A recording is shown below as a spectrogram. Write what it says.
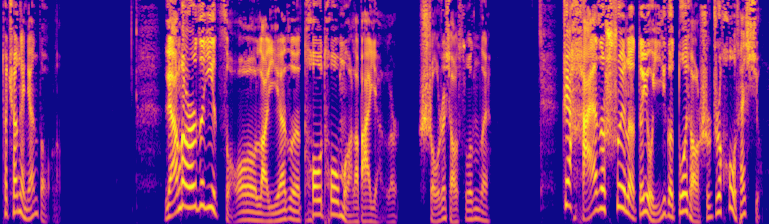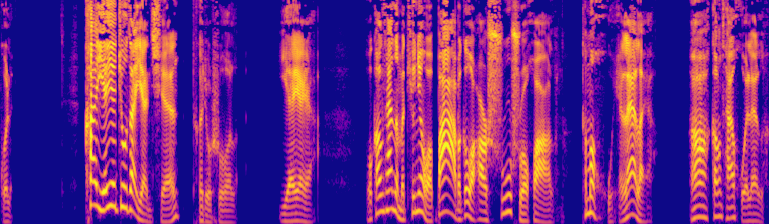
他全给撵走了。两个儿子一走，老爷子偷偷抹了把眼泪，守着小孙子呀。这孩子睡了得有一个多小时之后才醒过来，看爷爷就在眼前，他可就说了：“爷爷呀，我刚才怎么听见我爸爸跟我二叔说话了呢？他们回来了呀。”啊，刚才回来了，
